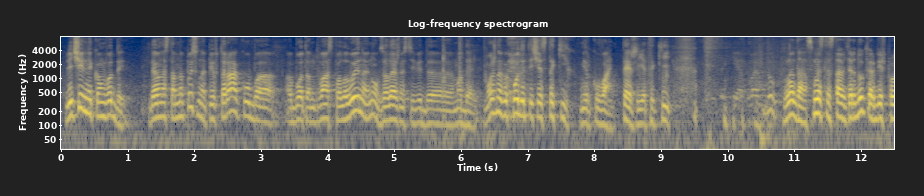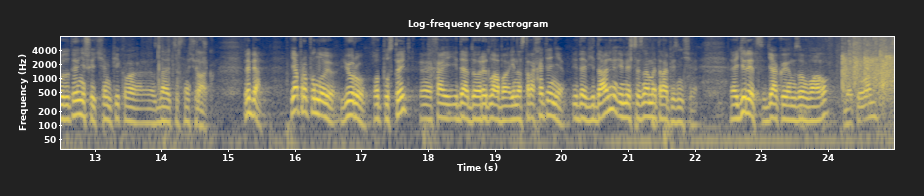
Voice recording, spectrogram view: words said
Лічильником води. Де у нас там написано півтора куба або там два з половиною, ну в залежності від е, моделі. Можна виходити ще з таких міркувань. Теж є такі. Ну так, да, в смислі ставити редуктор більш продуктивніший, ніж пікова е, здається на щочку. Ребят, я пропоную Юру відпустити, е, хай йде до Редлаба і на стра... Хоча ні, йде в їдальню і місті з нами трапезничає. Е, Юрець, дякуємо за увагу. Дякую вам.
